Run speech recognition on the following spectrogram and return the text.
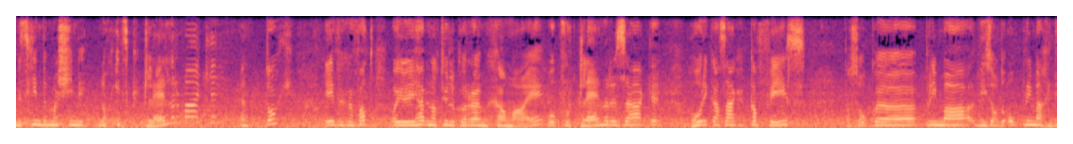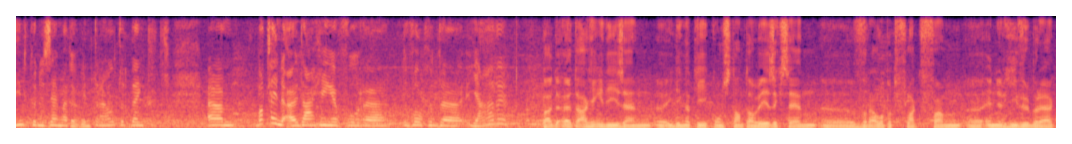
Misschien de machine nog iets kleiner maken en toch even gevat. Maar jullie hebben natuurlijk een ruim gamma, hè? ook voor kleinere zaken, horecazaken, cafés. Dat is ook uh, prima, die zouden ook prima gediend kunnen zijn met een winterhalter, denk ik. Um, wat zijn de uitdagingen voor uh, de volgende jaren? De uitdagingen die zijn, uh, ik denk dat die constant aanwezig zijn. vooral op het vlak van energieverbruik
